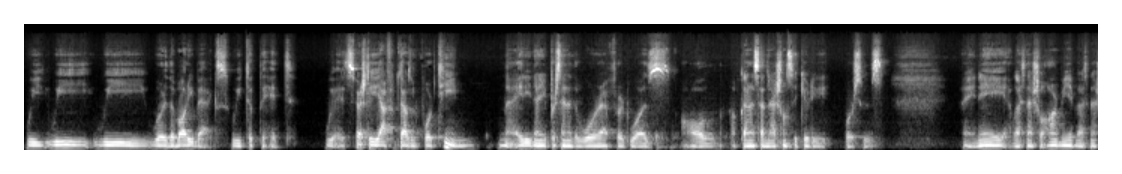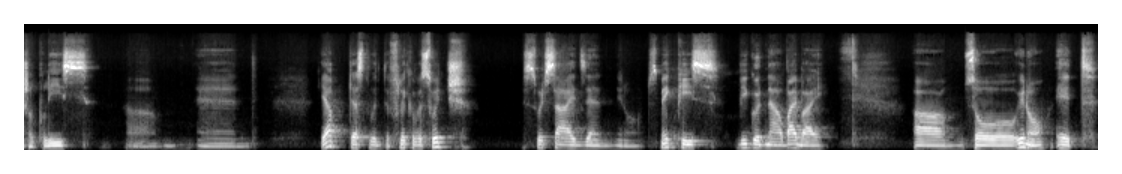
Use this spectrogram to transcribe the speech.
We, we, we were the body bags. We took the hit. We, especially after 2014, 80, 90% of the war effort was all Afghanistan National Security Forces, ANA, Afghanistan National Army, Afghanistan National Police. Um, and yep, just with the flick of a switch, switch sides and, you know, just make peace, be good now, bye bye. Um, so, you know, it,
